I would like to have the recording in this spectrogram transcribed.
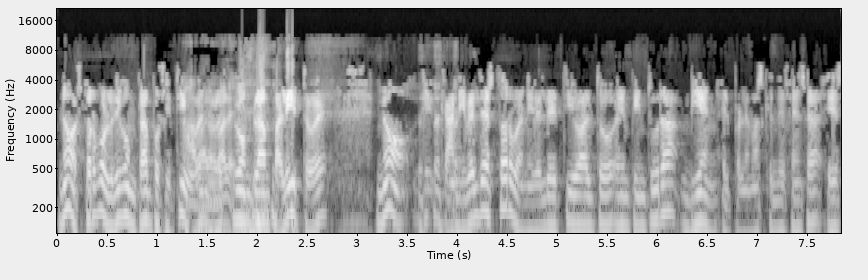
No, estorbo lo digo en plan positivo, ah, ¿eh? no lo digo en plan palito. ¿eh? No, que, a nivel de estorbo, a nivel de tío alto en pintura, bien. El problema es que en defensa es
